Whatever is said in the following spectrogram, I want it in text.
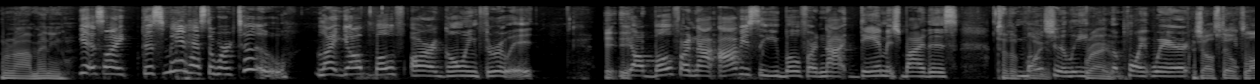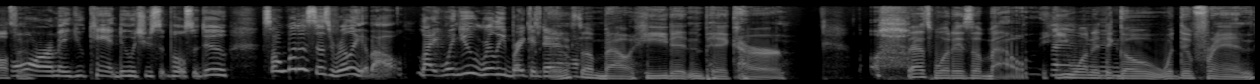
I don't know how many. yeah, it's like this man has to work too. Like y'all both are going through it. It, it, Y'all both are not. Obviously, you both are not damaged by this to the emotionally point, right? to the point where y'all still flossing. and you can't do what you're supposed to do. So what is this really about? Like when you really break it down, It's about he didn't pick her. That's what it's about. He wanted to go with the friend,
